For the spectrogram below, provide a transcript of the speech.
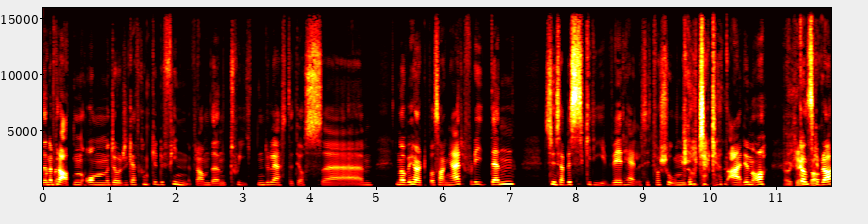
denne praten om Doja Cat, kan ikke du finne fram den tweeten du leste til oss uh, når vi hørte på sang her? Fordi den syns jeg beskriver hele situasjonen Doja Cat er i nå. okay, Ganske da, bra.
